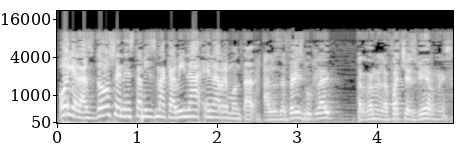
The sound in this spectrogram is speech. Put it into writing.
hoy a las 12 en esta misma cabina en la remontada. A los de Facebook Live, perdonen, la facha es viernes.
